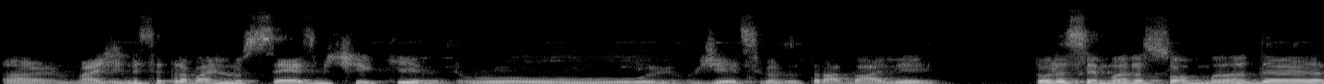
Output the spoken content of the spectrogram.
Ah, imagina você trabalha no SESMIT que o, o de segurança do trabalho toda semana só manda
